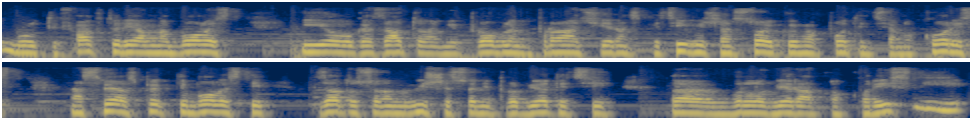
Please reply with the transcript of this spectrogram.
multifaktorijalna bolest i ovoga zato nam je problem pronaći jedan specifičan soj koji ima potencijalnu korist na sve aspekte bolesti, zato su nam više sojni probiotici e, vrlo vjerojatno korisniji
